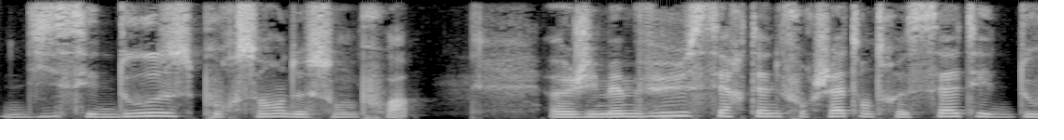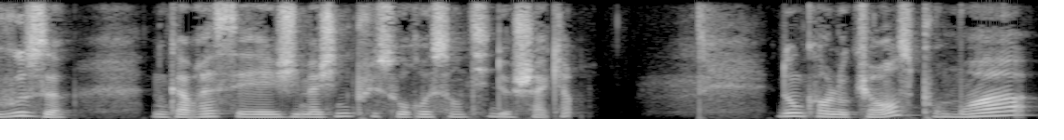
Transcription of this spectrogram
10 et 12% de son poids. Euh, j'ai même vu certaines fourchettes entre 7 et 12. Donc après, c'est, j'imagine, plus au ressenti de chacun. Donc en l'occurrence, pour moi,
